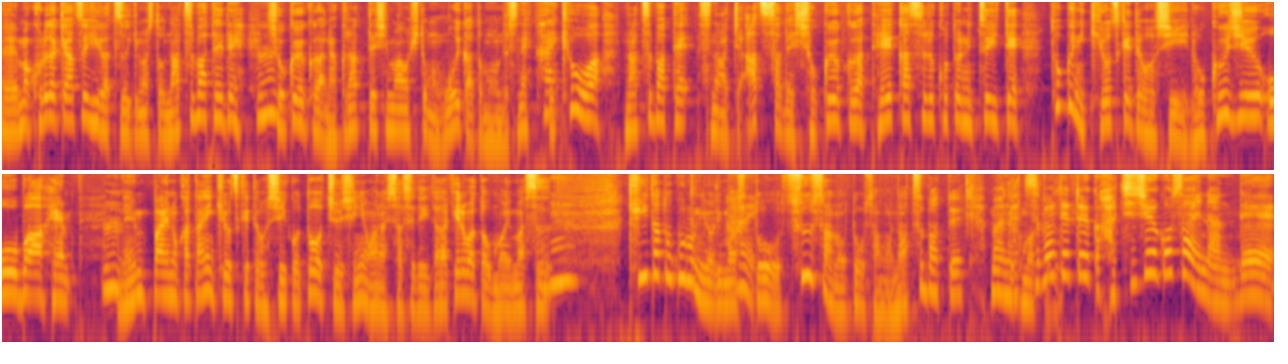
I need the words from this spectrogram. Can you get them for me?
えーまあ、これだけ暑い日が続きますと夏バテで食欲がなくなってしまう人も多いかと思うんですね、はい。で今日は夏バテすなわち暑さで食欲が低下することについて特に気をつけてほしい60オーバー編、年配の方に気をつけてほしいことを中心にお話しさせていただければと思います、聞いたところによりますと、スーさんのお父さんが夏バテ？まあ夏バテというか85歳なんで、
